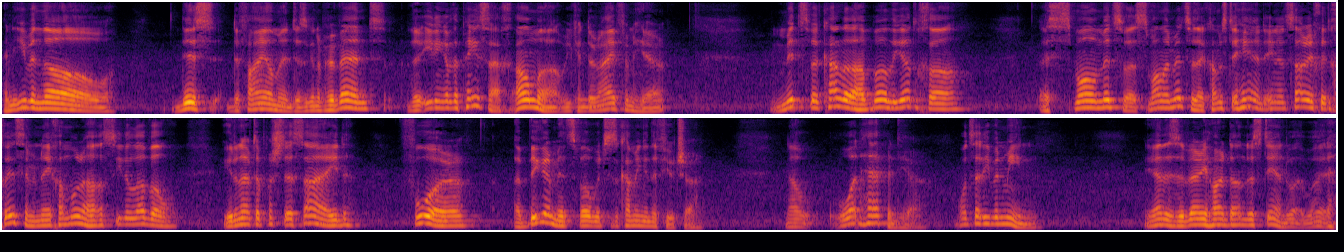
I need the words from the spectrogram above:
And even though this defilement is going to prevent the eating of the Pesach, Alma, we can derive from here, mitzvah kala a small mitzvah, a smaller mitzvah that comes to hand, level. You don't have to push it aside for a bigger mitzvah which is coming in the future. Now, what happened here? What's that even mean? Yeah, this is very hard to understand. What, what,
